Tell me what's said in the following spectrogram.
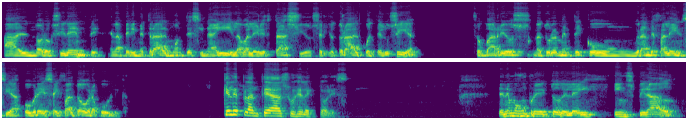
al noroccidente, en la perimetral, Monte Sinaí, La Valerio Estacio, Sergio Toral, Puente Lucía. Son barrios naturalmente con grandes falencias, pobreza y falta de obra pública. ¿Qué le plantea a sus electores? Tenemos un proyecto de ley inspirado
